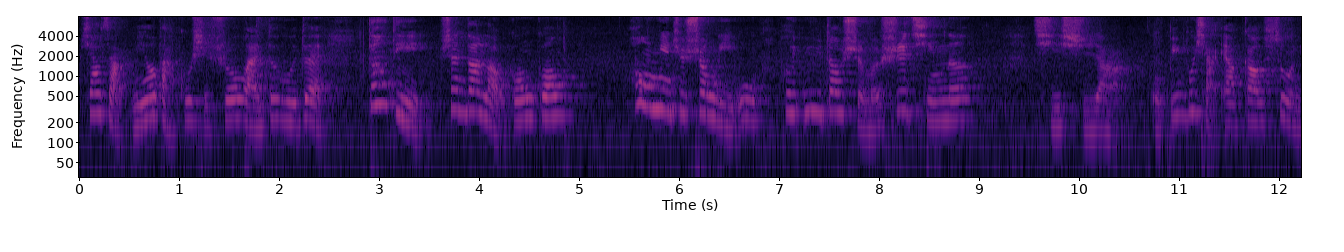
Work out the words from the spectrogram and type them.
校长没有把故事说完，对不对？到底圣诞老公公后面去送礼物会遇到什么事情呢？其实啊，我并不想要告诉你，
